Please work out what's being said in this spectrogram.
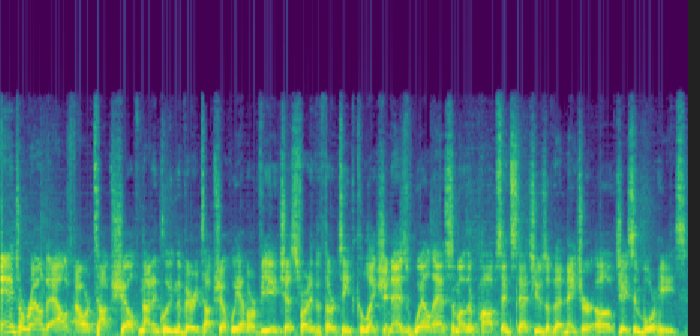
And to round out our top shelf, not including the very top shelf, we have our VHS Friday the 13th collection, as well as some other pops and statues of that nature of Jason Voorhees.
